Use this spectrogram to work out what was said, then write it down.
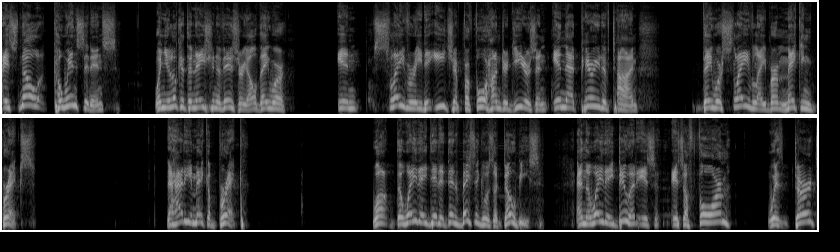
it's no coincidence when you look at the nation of Israel, they were in slavery to Egypt for 400 years. And in that period of time, they were slave labor making bricks. Now, how do you make a brick? Well, the way they did it then basically was adobes. And the way they do it is it's a form with dirt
